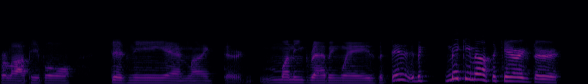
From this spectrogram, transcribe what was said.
for a lot of people Disney and like their money grabbing ways, but, but Mickey Mouse the character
